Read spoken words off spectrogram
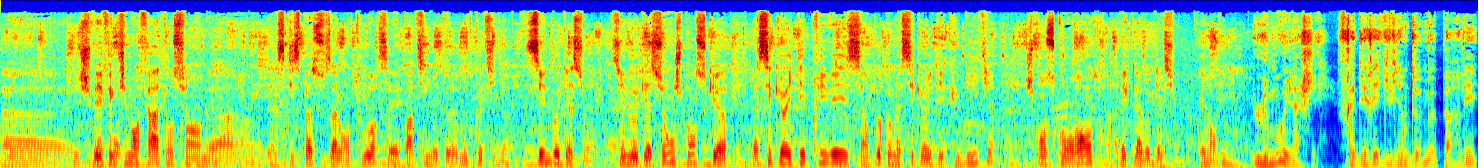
je vais effectivement faire attention à, ce qui se passe aux alentours, ça fait partie de notre, quotidien. C'est une vocation. C'est une vocation. Je pense que la sécurité privée, c'est un peu comme la sécurité publique. Je pense qu'on rentre avec la vocation et l'envie. Le mot est lâché. Frédéric vient de me parler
